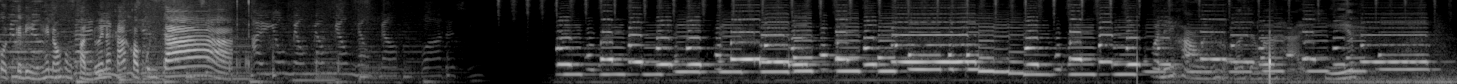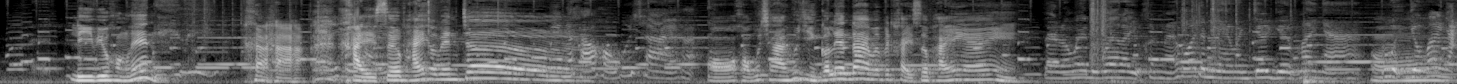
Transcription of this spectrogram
กดกระดิ่งให้น้องของขวัญด้วยนะคะ ขอบคุณจ้า รีวิวของเล่น ไข่เซอร์ไพรส์อเวนเจอร์นี่นะคะของผู้ชายค่ะ อ๋อ ของผู้ชายผู้หญิงก็เล่นได้มันเป็นไข่เซอร์ไพรส์ไง แต่เราไม่รู้ว่าอะไรอยู่ข้างในเพราะว่าจะมีอเวนเจอร์เยอะมากนะอ๋ออุ๊ ยเยอะมากนะ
